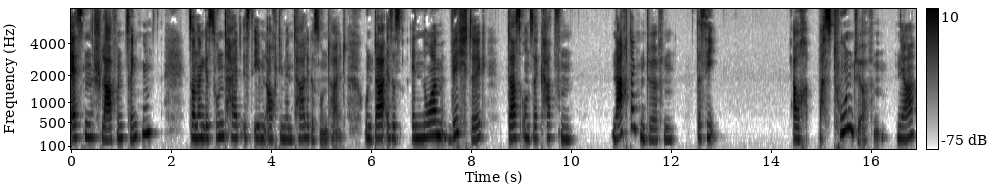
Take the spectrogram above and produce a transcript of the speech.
Essen, Schlafen, Trinken, sondern Gesundheit ist eben auch die mentale Gesundheit. Und da ist es enorm wichtig, dass unsere Katzen nachdenken dürfen, dass sie auch was tun dürfen. Ja,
